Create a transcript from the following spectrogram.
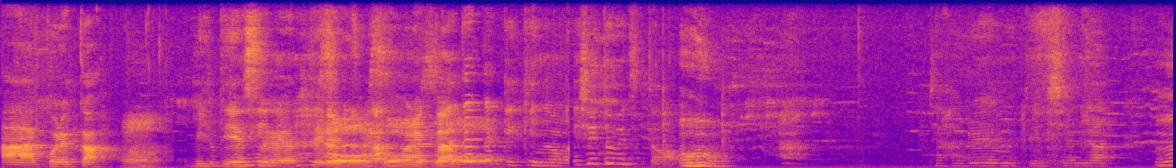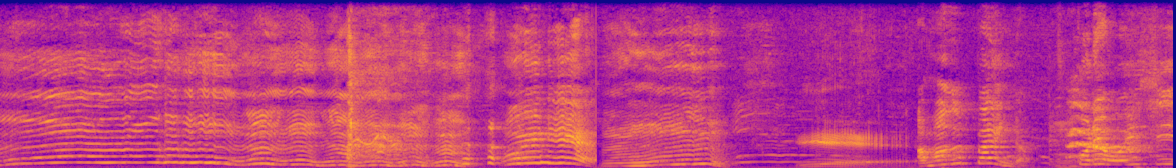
あーこれか。うん。BTS がやってる。そうそうそう。これか。だったっけ昨日。一緒に食べてた？じゃうん。うあハルエムと一緒にーん。うんうんうんうんうんうん美味しい。うーん。甘酸っぱいんだ。これ美味しい。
